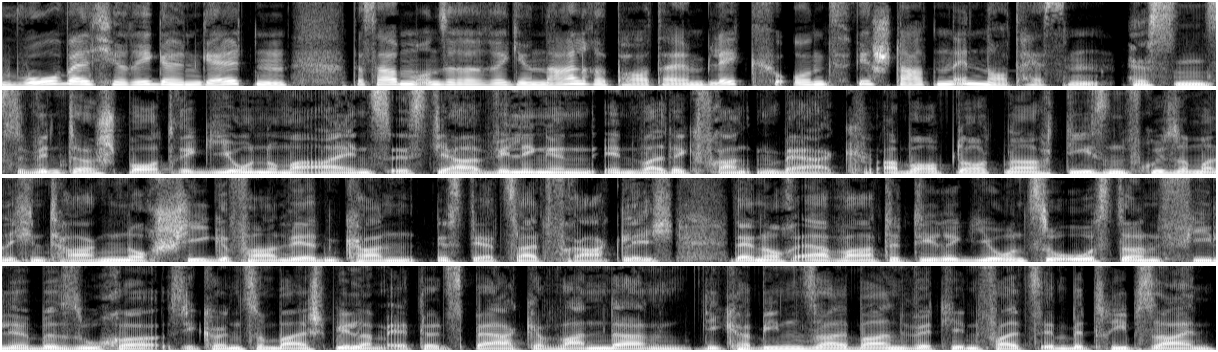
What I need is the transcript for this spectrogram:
Wo welche Regeln gelten, das haben unsere Regionalreporter im Blick und wir starten in Nordhessen. Hessens Wintersportregion Nummer eins ist ja Willingen in Waldeck-Frankenberg. Aber ob dort nach diesen frühsommerlichen Tagen noch Ski gefahren werden kann, ist derzeit fraglich. Dennoch erwartet die Region zu Ostern viele Besucher. Sie können zum Beispiel am Ettelsberg wandern. Die Kabinenseilbahn wird jedenfalls im Betrieb sein.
